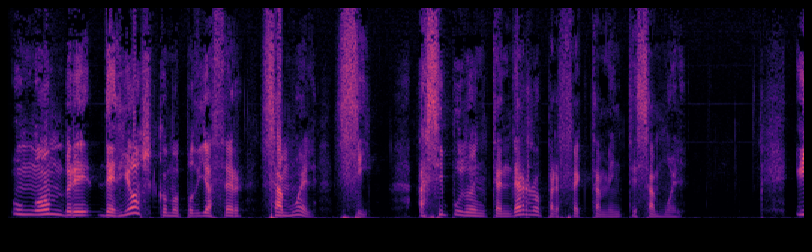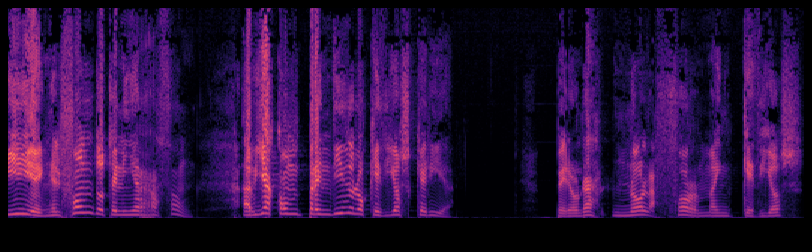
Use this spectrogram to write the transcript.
un hombre de Dios como podía ser Samuel. Sí, así pudo entenderlo perfectamente Samuel. Y en el fondo tenía razón. Había comprendido lo que Dios quería, pero no la forma en que Dios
